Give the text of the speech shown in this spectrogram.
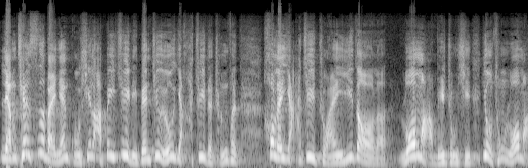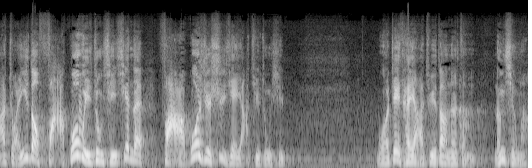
两千四百年古希腊悲剧里边就有哑剧的成分，后来哑剧转移到了罗马为中心，又从罗马转移到法国为中心，现在法国是世界哑剧中心。我这台哑剧到那儿怎么能行吗？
